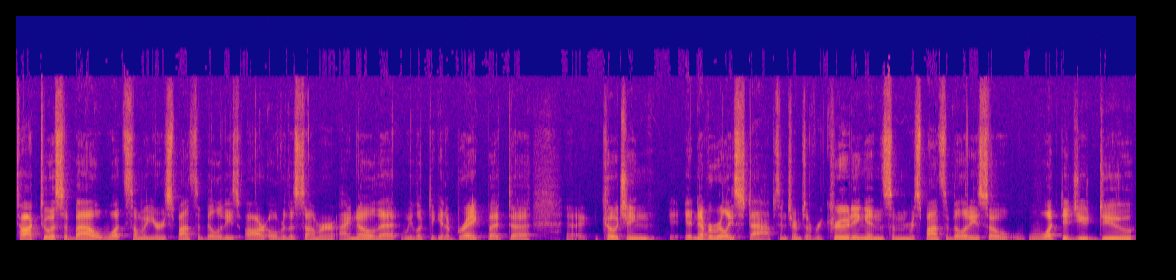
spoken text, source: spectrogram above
talk to us about what some of your responsibilities are over the summer. I know that we look to get a break, but uh, uh, coaching it never really stops in terms of recruiting and some responsibilities. So, what did you do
